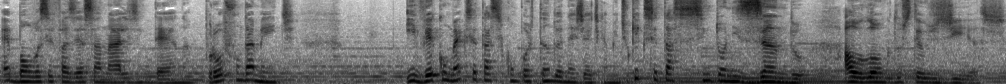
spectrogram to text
é bom você fazer essa análise interna profundamente e ver como é que você está se comportando energeticamente. O que, que você está sintonizando ao longo dos teus dias?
